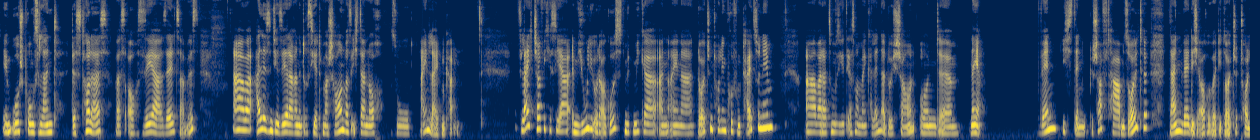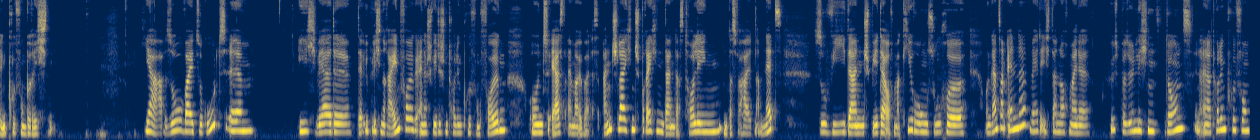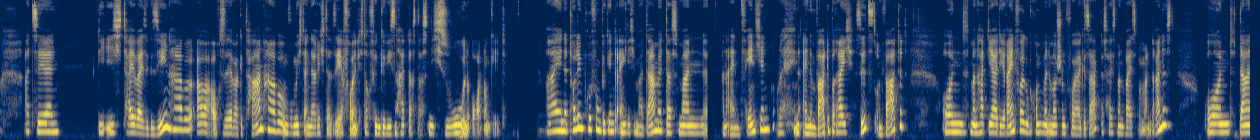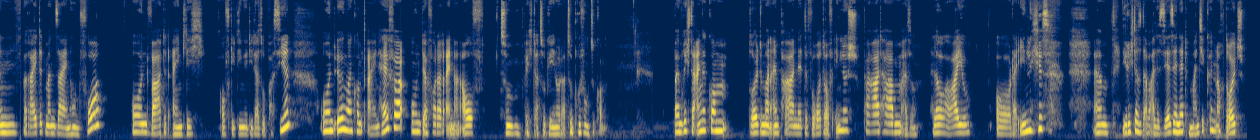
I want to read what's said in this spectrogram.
im Ursprungsland des Tollers, was auch sehr seltsam ist. Aber alle sind hier sehr daran interessiert. Mal schauen, was ich da noch so einleiten kann. Vielleicht schaffe ich es ja im Juli oder August mit Mika an einer deutschen Tolling-Prüfung teilzunehmen. Aber dazu muss ich jetzt erstmal meinen Kalender durchschauen. Und ähm, naja, wenn ich es denn geschafft haben sollte, dann werde ich auch über die deutsche Tolling-Prüfung berichten. Ja, so weit, so gut. Ähm, ich werde der üblichen Reihenfolge einer schwedischen Tolling-Prüfung folgen und zuerst einmal über das Anschleichen sprechen, dann das Tolling und das Verhalten am Netz, sowie dann später auf Markierungen suche. Und ganz am Ende werde ich dann noch meine höchstpersönlichen Don'ts in einer Tolling-Prüfung erzählen, die ich teilweise gesehen habe, aber auch selber getan habe und wo mich dann der Richter sehr freundlich darauf hingewiesen hat, dass das nicht so in Ordnung geht. Eine Tolling-Prüfung beginnt eigentlich immer damit, dass man an einem Fähnchen oder in einem Wartebereich sitzt und wartet. Und man hat ja die Reihenfolge bekommt man immer schon vorher gesagt. Das heißt, man weiß, wann man dran ist. Und dann bereitet man seinen Hund vor und wartet eigentlich auf die Dinge, die da so passieren. Und irgendwann kommt ein Helfer und der fordert einen dann auf, zum Richter zu gehen oder zur Prüfung zu kommen. Beim Richter angekommen sollte man ein paar nette Worte auf Englisch parat haben, also Hello, how are you? oder ähnliches. Ähm, die Richter sind aber alle sehr, sehr nett. Manche können auch Deutsch,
